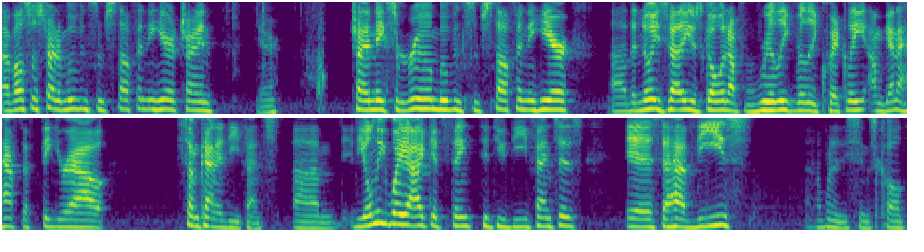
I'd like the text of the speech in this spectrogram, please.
I've also started moving some stuff into here, trying here try to make some room, moving some stuff into here. Uh, the noise value is going up really, really quickly. I'm going to have to figure out some kind of defense. Um, the only way I could think to do defenses is to have these, uh, what are these things called?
